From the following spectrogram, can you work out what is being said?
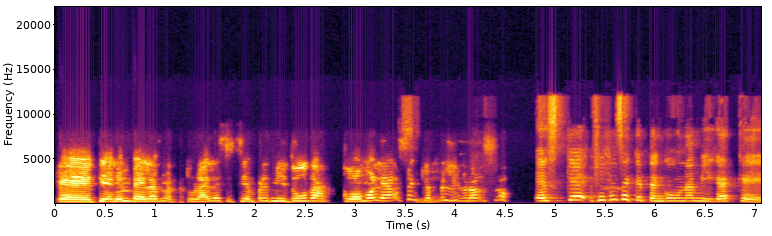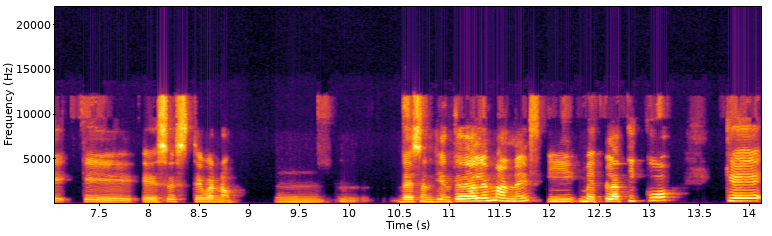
que tienen velas naturales y siempre es mi duda, ¿cómo le hacen? Qué Sí. peligroso. Es que fíjense que tengo una amiga que, que es este, bueno, mm, descendiente de alemanes y me platicó que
